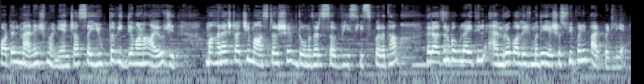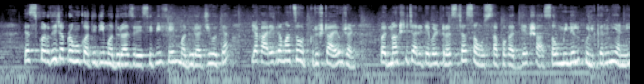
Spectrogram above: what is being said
hotel management यांच्या संयुक्त विद्यमानं आयोजित महाराष्ट्राची मास्टरशेफ दोन हजार सव्वीस ही स्पर्धा राजूर बहुला येथील ॲम्रो कॉलेजमध्ये यशस्वीपणे पार पडली आहे. या स्पर्धेच्या प्रमुख अतिथी मधुराज रेसिपी फेम मधुराजी होत्या. या कार्यक्रमाचं उत्कृष्ट आयोजन पद्माक्षी चॅरिटेबल ट्रस्टच्या संस्थापक अध्यक्षा सौ मिनिल कुलकर्णी यांनी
